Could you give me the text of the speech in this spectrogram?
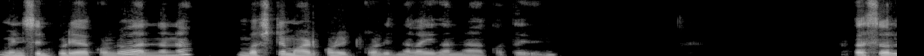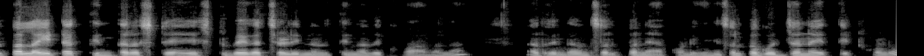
ಮೆಣಸಿನ ಪುಡಿ ಹಾಕೊಂಡು ಅನ್ನನ ಅಷ್ಟೇ ಮಾಡ್ಕೊಂಡು ಇಟ್ಕೊಂಡಿದ್ನಲ್ಲ, ಈಗ ಅನ್ನ ಹಾಕೋತಾ ಇದೀನಿ ಸ್ವಲ್ಪ ಲೈಟ್ ಆಗಿ ತಿಂತಾರಷ್ಟೇ, ಎಷ್ಟು ಬೇಗ ಚಳಿನಲ್ಲಿ ತಿನ್ನೋದಕ್ಕೂ ಆಗಲ್ಲ. ಅದರಿಂದ ಒಂದು ಸ್ವಲ್ಪನೇ ಹಾಕೊಂಡಿದೀನಿ ಸ್ವಲ್ಪ ಗೊಜ್ಜನ್ನ ಎತ್ತಿಟ್ಕೊಂಡು,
